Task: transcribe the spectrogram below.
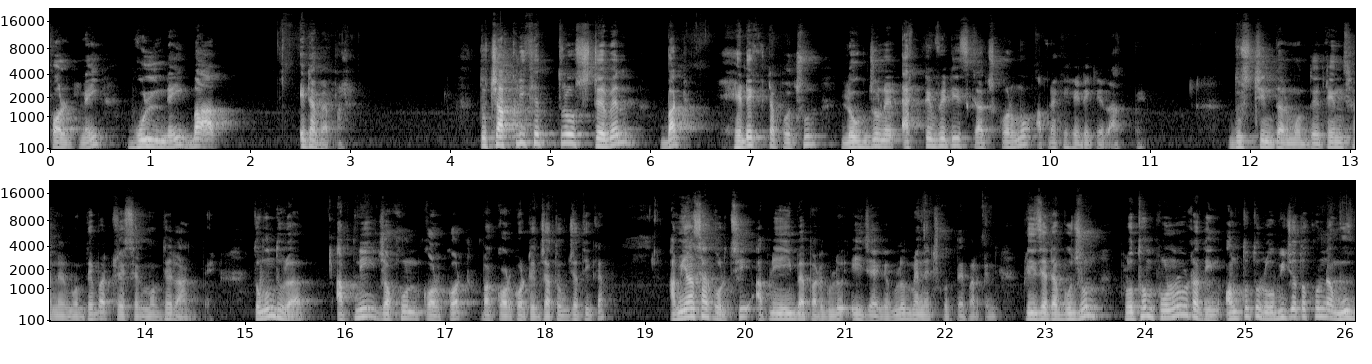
ফল্ট নেই, ভুল নেই বা এটা ব্যাপার। তো চাকরি ক্ষেত্র স্টেবল বাট হেডেকটা প্রচুর, লোকজনের অ্যাক্টিভিটিস কাজকর্ম আপনাকে হেডেকে রাখবে। দুশ্চিন্তার মধ্যে টেনশনের মধ্যে বা স্ট্রেসের মধ্যে রাখবে। তো বন্ধুরা আপনি যখন কর্কট বা কর্কটের জাতক জাতিকা, আমি আশা করছি আপনি এই ব্যাপারগুলো, এই জায়গাগুলো ম্যানেজ করতে পারবেন। প্লিজ এটা বুঝুন, প্রথম পনেরোটা দিন, অন্তত রবি যতক্ষণ না মুভ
